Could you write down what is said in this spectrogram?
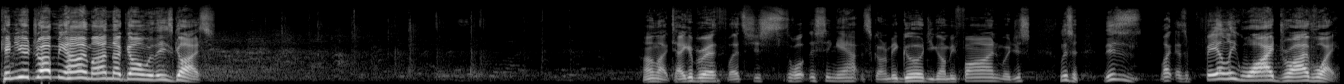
Can you drive me home? I'm not going with these guys. I'm like, take a breath. Let's just sort this thing out. It's going to be good. You're going to be fine. We're just, listen, this is like it's a fairly wide driveway.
